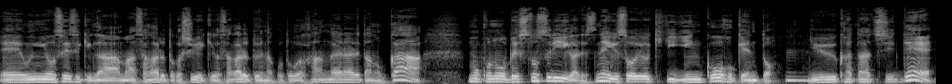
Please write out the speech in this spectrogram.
えー、運用成績がまあ下がるとか収益が下がるというようなことが考えられたのか、もうこのベスト3がですね、輸送用機器銀行保険という形で、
